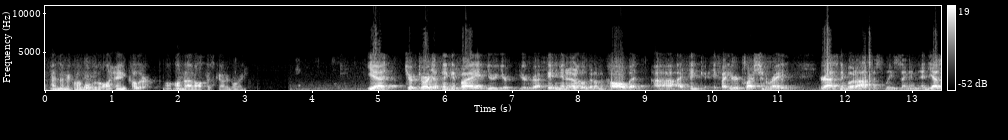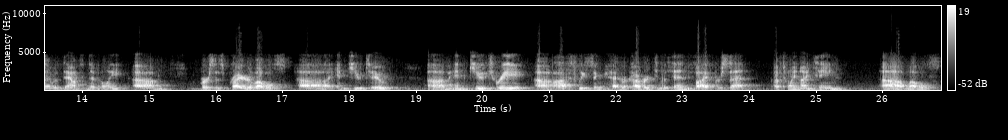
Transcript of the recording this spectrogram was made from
pandemic levels at all. Any color on that office category? Yeah. George, I think if I you're uh, fading in and out a little bit on the call, but uh, I think if I hear your question right, you're asking about office leasing. And yes, it was down significantly um, versus prior levels uh, in Q2. Um, in Q3, office leasing had recovered to within 5% of 2019 levels,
